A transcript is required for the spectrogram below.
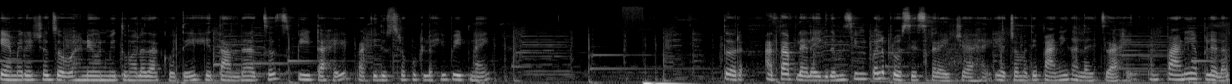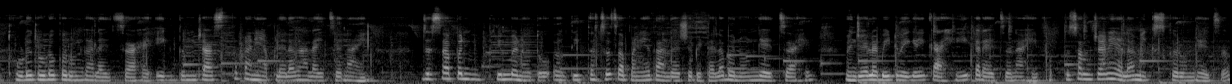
कॅमेऱ्याच्या जवळ नेऊन मी तुम्हाला दाखवते. हे तांदळाचंच पीठ आहे. बाकी दुसरं कुठलंही पीठ नाही. तर आता आपल्याला एकदम सिंपल प्रोसेस करायची आहे. याच्यामध्ये पाणी घालायचं आहे. पण पाणी आपल्याला थोडं थोडं करून घालायचं आहे. एकदम जास्त पाणी आपल्याला घालायचं नाही. जसं आपण विपक्रीम बनवतो अगदी तसंच आपण या तांदळाच्या पिठाला बनवून घ्यायचं आहे. म्हणजे याला बीट वगैरे काहीही करायचं नाही. फक्त चमच्याने याला मिक्स करून घ्यायचं.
